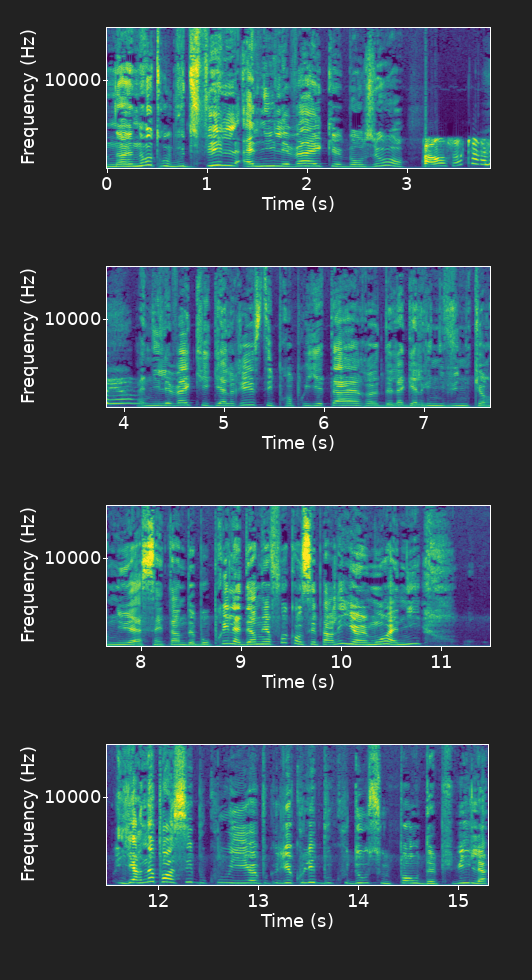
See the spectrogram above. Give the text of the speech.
On a un autre au bout du fil, Annie Lévesque. Bonjour. Bonjour, Caroline. Annie Lévesque qui est galeriste et propriétaire de la galerie Ni Vu Ni Cornu à Sainte-Anne-de-Beaupré. La dernière fois qu'on s'est parlé, il y a un mois, Annie, il y en a passé beaucoup. Il y a, il a coulé beaucoup d'eau sous le pont depuis. Là,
